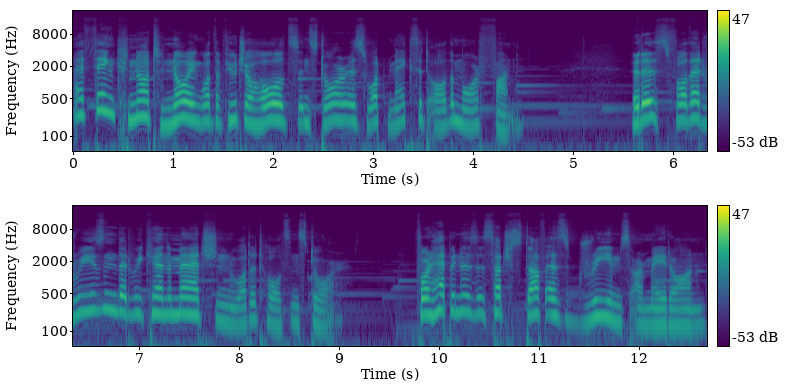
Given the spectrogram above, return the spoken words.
I think not knowing what the future holds in store is what makes it all the more fun. It is for that reason that we can imagine what it holds in store. For happiness is such stuff as dreams are made on.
